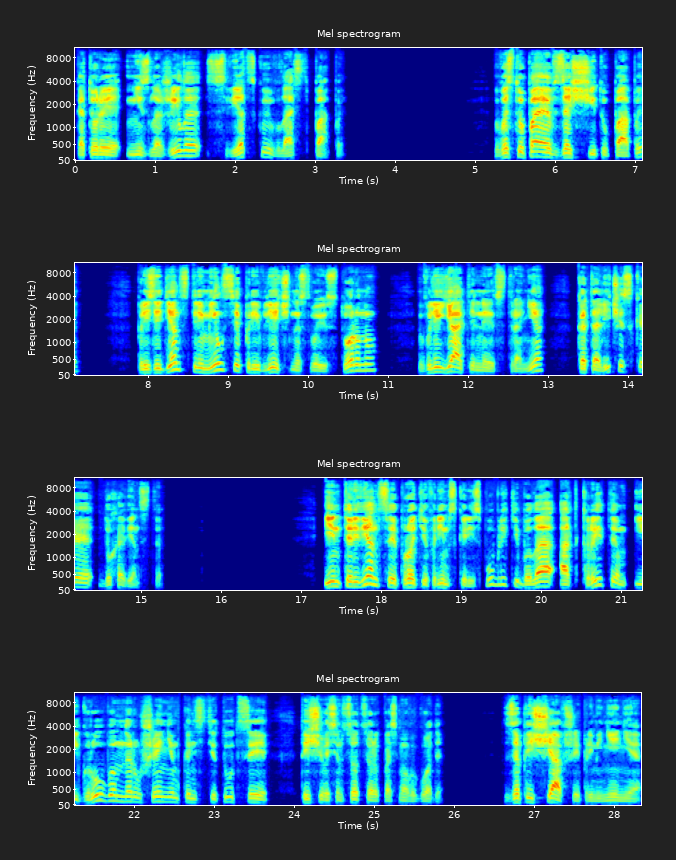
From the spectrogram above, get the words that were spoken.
которая низложила светскую власть папы. Выступая в защиту папы, президент стремился привлечь на свою сторону влиятельное в стране католическое духовенство. Интервенция против Римской республики была открытым и грубым нарушением Конституции 1848 года, запрещавшей применение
